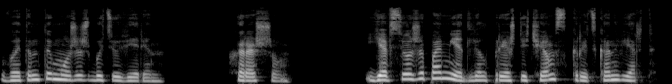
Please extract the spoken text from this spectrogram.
В этом ты можешь быть уверен. Хорошо. Я все же помедлил, прежде чем вскрыть конверт.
